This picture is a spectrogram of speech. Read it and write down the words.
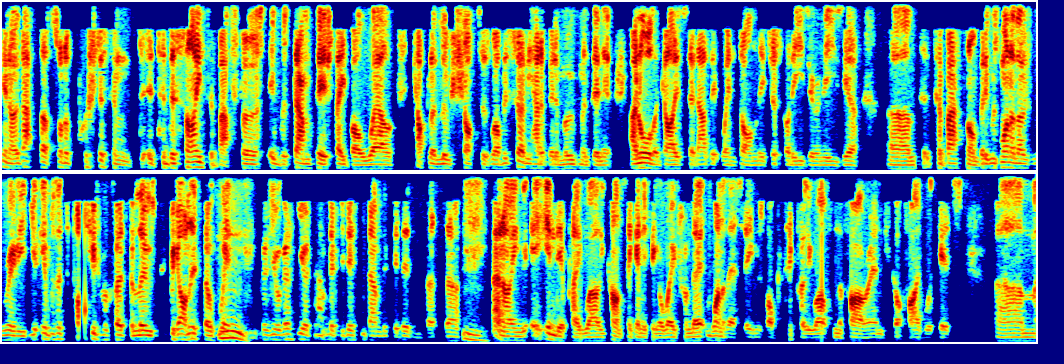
you know, that, that sort of pushed us in, to decide to bat first. It was dampish, they bowl well, a couple of loose shots as well, but it certainly had a bit of movement in it. And all the guys said as it went on, it just got easier and easier um, to, to bat on. But it was one of those really, it was a toss you'd prefer to lose, to be honest, than win, Mm. because you were going you were damned if you didn't, damned if you didn't. But uh, Mm. I know In- India played well. You can't take anything away from their, one of their seamers, well, particularly well from the far end. He got five wickets. Um,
